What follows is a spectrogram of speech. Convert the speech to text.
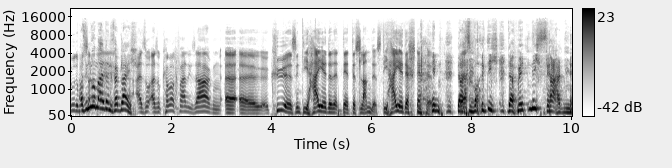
Du, du Also nur mal den Vergleich. Also, also können wir quasi sagen, äh, äh, Kühe sind die Haie de, de, des Landes, die Haie der Steppe. Das wollte ich damit nicht sagen.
